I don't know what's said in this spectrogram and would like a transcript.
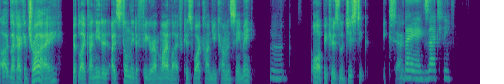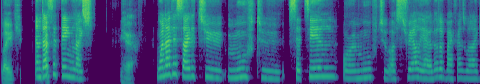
I, like I can try, but like I need needed, I still need to figure out my life because why can't you come and see me? Mm. Oh, because logistic. Exactly. They exactly. Like And that's the thing, like it's yeah, when I decided to move to Sept-Îles or move to Australia, a lot of my friends were like,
